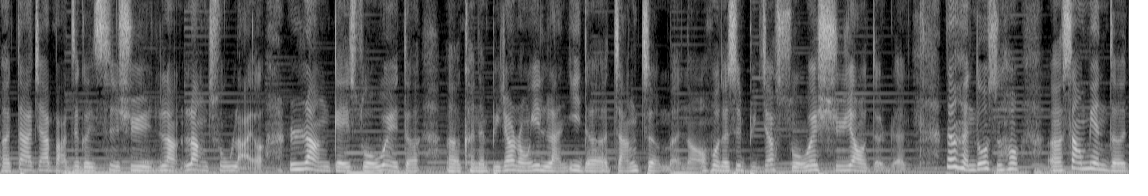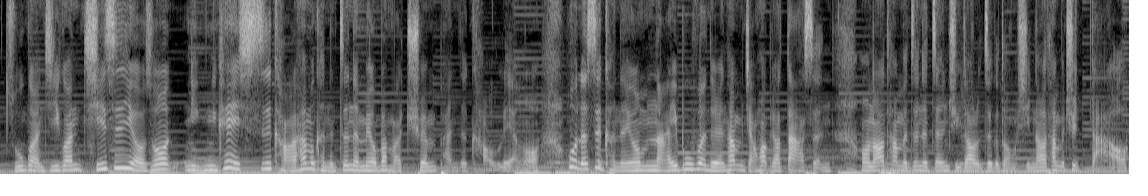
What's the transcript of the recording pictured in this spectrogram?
呃，大家把这个次序让让出来哦，让给所谓的呃，可能比较容易染疫的长者们哦，或者是比较所谓需要的人。但很多时候，呃，上面的主管机关其实有时候你你可以思考，他们可能真的没有办法全盘的考量哦，或者是可能有哪一部分的人他们讲话比较大声哦，然后他们真的争取到了这个东西，然后他们去打哦，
